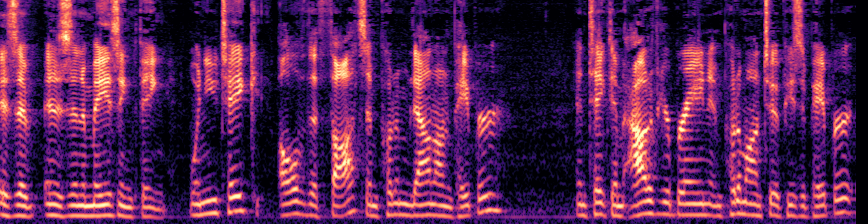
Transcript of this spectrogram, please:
is a is an amazing thing. When you take all of the thoughts and put them down on paper and take them out of your brain and put them onto a piece of paper,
